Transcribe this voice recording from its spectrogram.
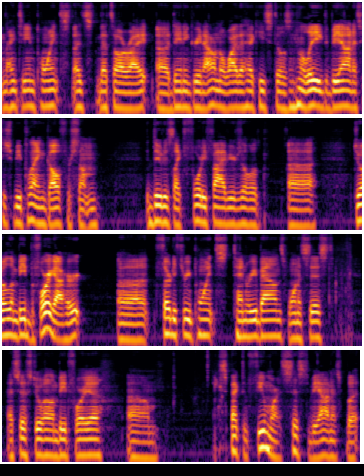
19 points. That's that's all right. Uh, Danny Green. I don't know why the heck he still in the league. To be honest, he should be playing golf or something. The dude is like 45 years old. Uh, Joel Embiid before he got hurt, uh, 33 points, 10 rebounds, one assist. That's just Joel Embiid for you. Um, expect a few more assists to be honest, but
